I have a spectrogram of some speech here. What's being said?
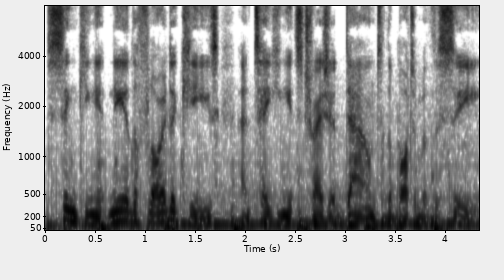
sinking it near the Florida Keys and taking its treasure down to the bottom of the sea.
